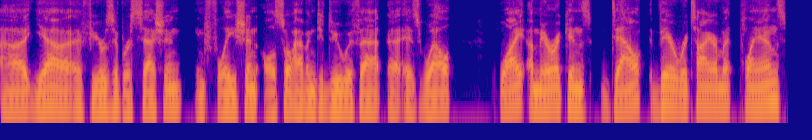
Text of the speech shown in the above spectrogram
Uh, yeah, uh, fears of recession, inflation also having to do with that uh, as well. Why Americans doubt their retirement plans.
